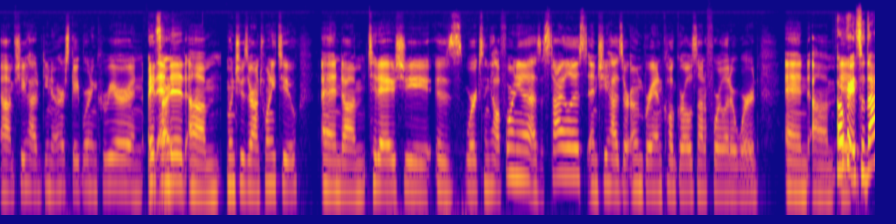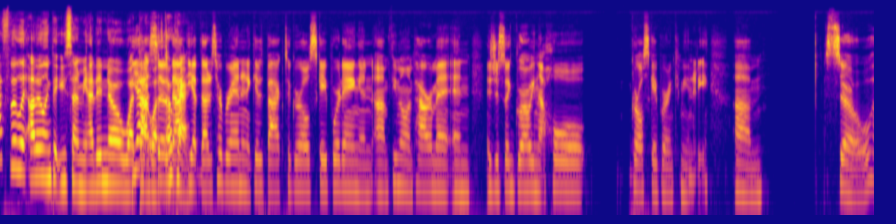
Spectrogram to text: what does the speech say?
um, she had you know her skateboarding career, and it ended um, when she was around 22. And um, today she is works in California as a stylist, and she has her own brand called Girls Not a Four Letter Word. And um, Okay, it- so that's the li- other link that you sent me. I didn't know what yeah, that was. so okay. that yep, that is her brand, and it gives back to girls skateboarding and um, female empowerment, and is just like growing that whole girl skateboarding community. Um, so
